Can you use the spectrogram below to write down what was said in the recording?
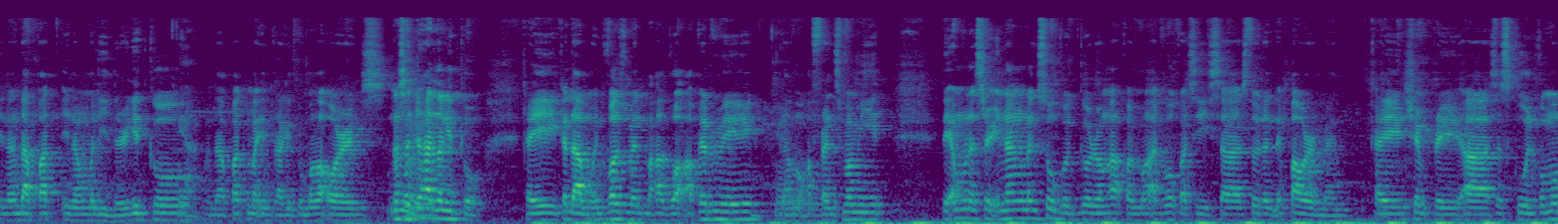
inang dapat inang ma-leader gid ko, Yeah. dapat ma-interact ko mga orgs. Nasadyahan lang gid ko kay kadamo involvement makagwa ka permi, kadamo ka friends ma-meet. Di amo na sir inang nagsugod guro ang akon mga advocacy sa student empowerment kay syempre ah, sa school ko mo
